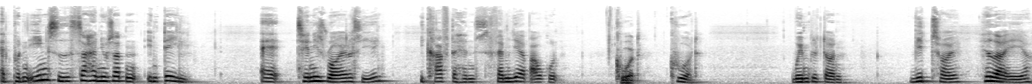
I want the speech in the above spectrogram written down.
At på den ene side, så er han jo sådan en del af tennis royalty, ikke? I kraft af hans familiære baggrund. Kurt. Kurt. Wimbledon. Hvidt tøj. Heder og ære.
